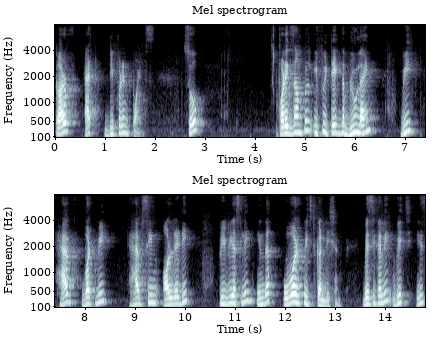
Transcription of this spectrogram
curve at different points. So, for example, if we take the blue line, we have what we have seen already previously in the over pitched condition, basically which is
